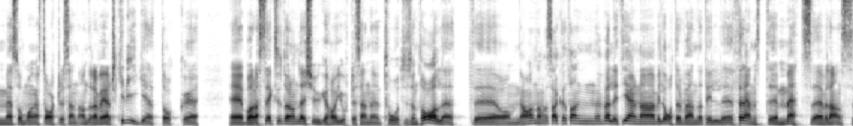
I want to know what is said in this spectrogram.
med så många starter sedan andra världskriget och bara sex av de där 20 har gjort det sedan 2000-talet. Ja, han har väl sagt att han väldigt gärna vill återvända till främst Mets, är väl hans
